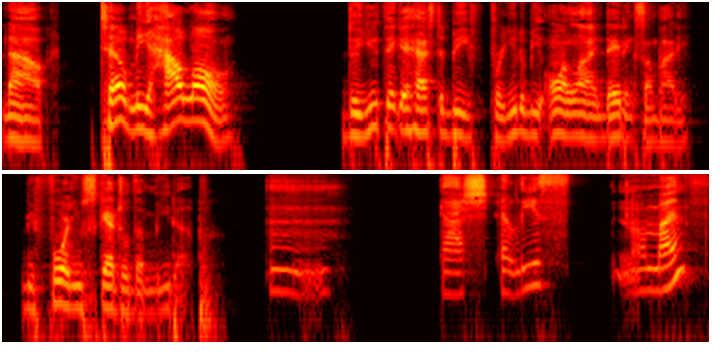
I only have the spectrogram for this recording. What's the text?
Now, tell me how long do you think it has to be for you to be online dating somebody before you schedule the meetup? Mm. Gosh, at least a month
